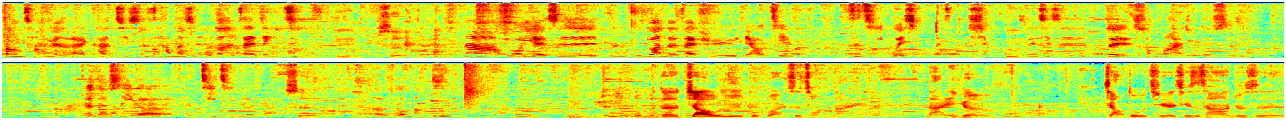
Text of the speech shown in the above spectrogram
放长远的来看，其实他们是不断的在累积。嗯，是。对，那我也是不断的再去了解自己为什么会这么想。嗯。所以其实对双方来说都是，我觉得都是一个很积极的是合作方式。对，我们的教育不管是从哪哪一个角度，其实其实常常就是，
